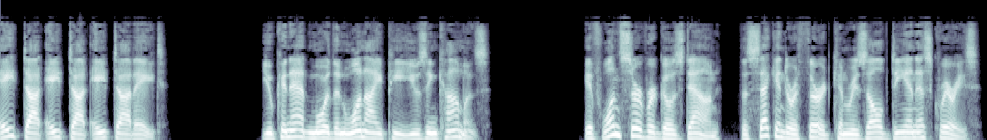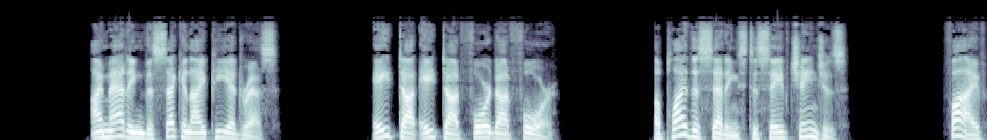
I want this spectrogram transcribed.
8.8.8.8. You can add more than one IP using commas. If one server goes down, the second or third can resolve DNS queries. I'm adding the second IP address 8.8.4.4. Apply the settings to save changes. 5.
